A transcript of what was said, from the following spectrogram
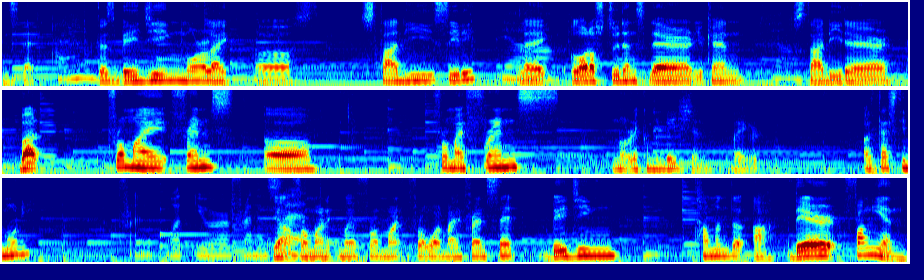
instead, Oh, because Beijing more like a study city. yeah. Like a lot of students there, you can yeah. study there But from my friends, uh, from my friends, not recommendation, like a testimony. friend, what your friend Yeah, said. from my, my from my from what my friend said, Beijing, 他们的 ah their 方言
